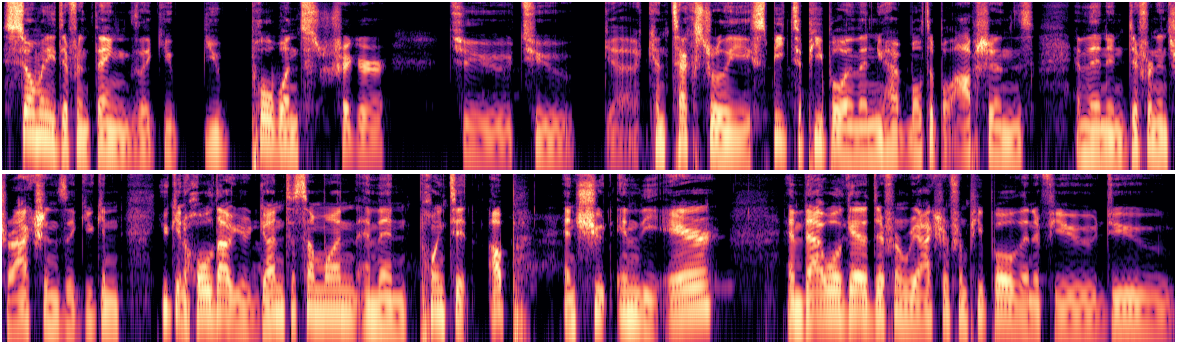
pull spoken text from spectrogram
so many different things. Like you you pull one trigger to to uh, contextually speak to people, and then you have multiple options. And then in different interactions, like you can you can hold out your gun to someone and then point it up and shoot in the air, and that will get a different reaction from people than if you do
